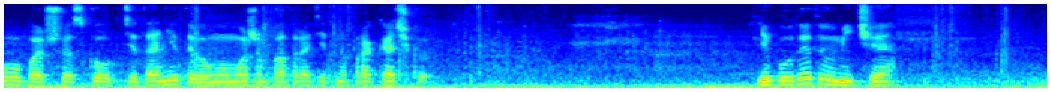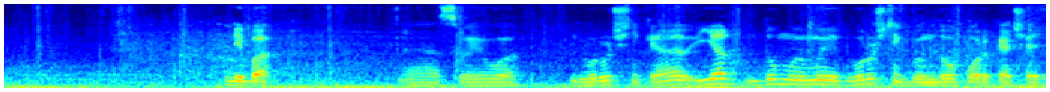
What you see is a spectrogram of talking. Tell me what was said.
О, большой осколок титанита, его мы можем потратить на прокачку. Либо вот этого меча, либо э, своего двуручника. Я думаю, мы двуручник будем до упора качать.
